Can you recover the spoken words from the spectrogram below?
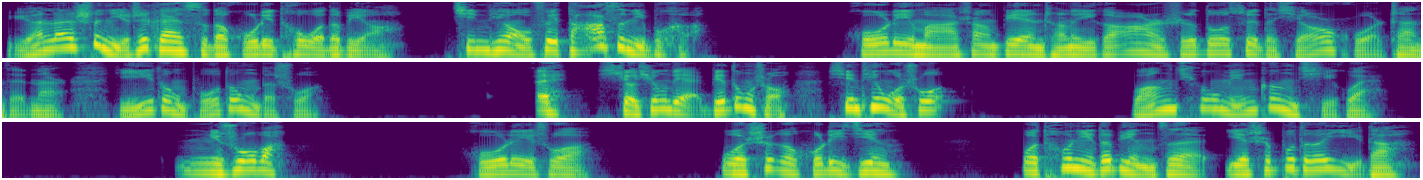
原来是你这该死的狐狸偷我的饼！今天我非打死你不可！”狐狸马上变成了一个二十多岁的小伙，站在那儿一动不动的说：“哎，小兄弟，别动手，先听我说。”王秋明更奇怪，你说吧。狐狸说：“我是个狐狸精，我偷你的饼子也是不得已的。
